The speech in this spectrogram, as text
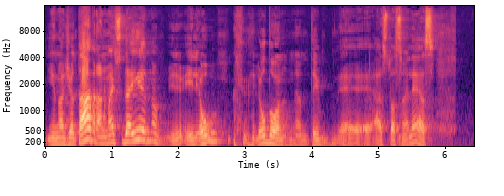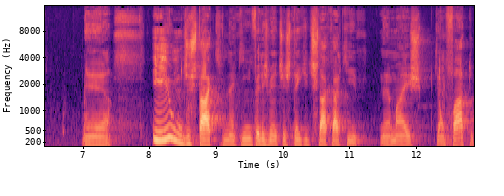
E não adianta, ah, Bruno, mas isso daí, não, ele, ele, é, o, ele é o dono, né? não tem, é, a situação é essa. É, e um destaque, né, que infelizmente a gente tem que destacar aqui né, mas que é um fato,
